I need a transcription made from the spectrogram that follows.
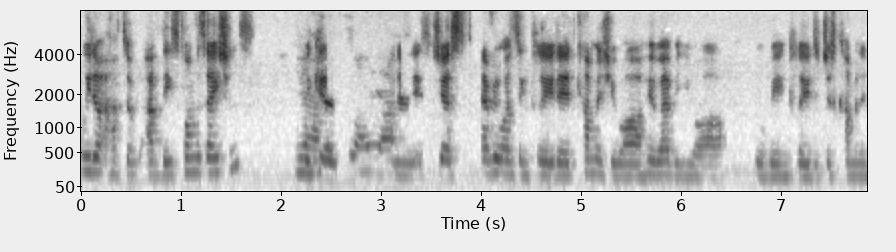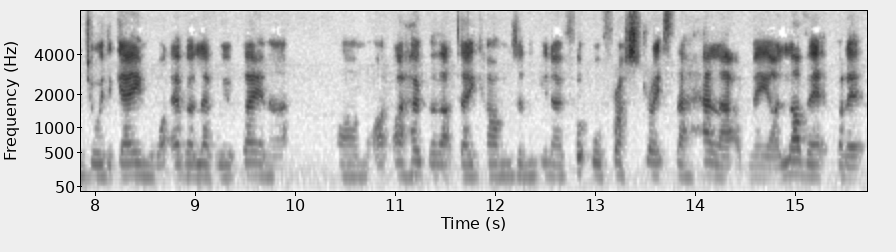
we don't have to have these conversations yeah. because yeah. You know, it's just everyone's included. Come as you are, whoever you are, you'll be included. Just come and enjoy the game, whatever level you're playing at. Um, I, I, hope that that day comes, and you know, football frustrates the hell out of me. I love it, but it,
